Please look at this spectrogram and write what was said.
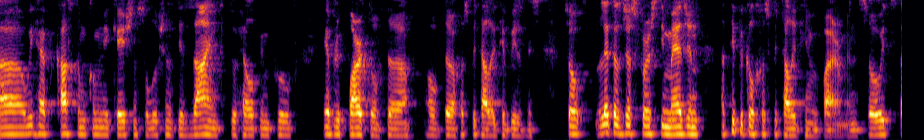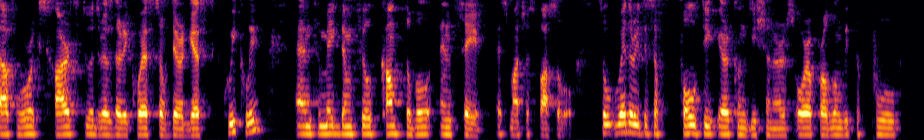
uh, we have custom communication solutions designed to help improve every part of the of the hospitality business. So let us just first imagine a typical hospitality environment. So its staff works hard to address the requests of their guests quickly and to make them feel comfortable and safe as much as possible. So whether it is a faulty air conditioners or a problem with the pool,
